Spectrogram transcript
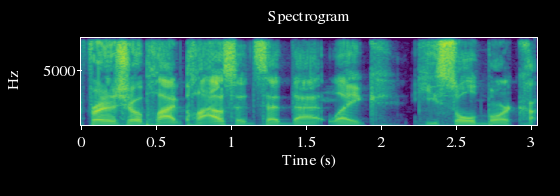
a friend of the show, Plaid Klaus, had said that, like, he sold more co-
